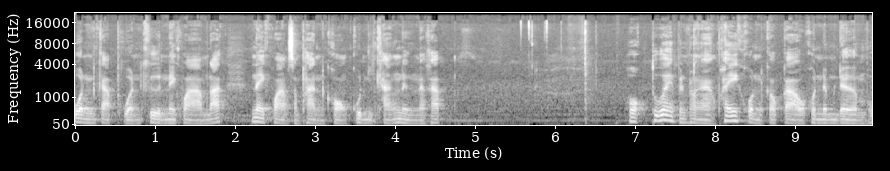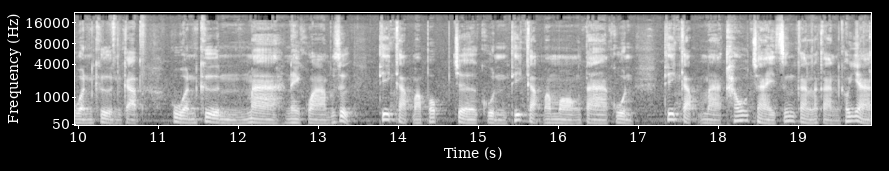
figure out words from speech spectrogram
วนกลับผวนคืนในความรัก ในความสัมพันธ์ของคุณอีกครั้งหนึ่งนะครับ หกถ้วยเป็นพลังงานไพ่คนเก่าๆ คนเดิมๆ หวนคืนกับหวนคืนมาในความรู้สึกที่กลับมาพบเจอคุณที่กลับมามองตาคุณ ที่กลับมาเข้าใจซึ่งกันและกันเขาอยาก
